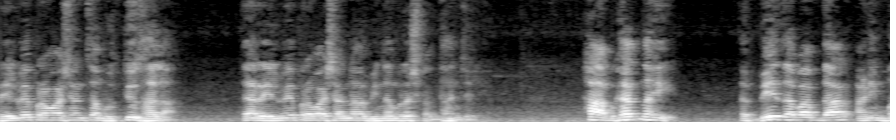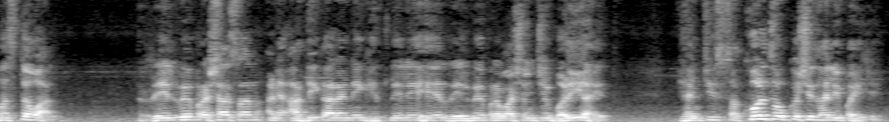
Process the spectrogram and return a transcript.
रेल्वे प्रवाशांचा मृत्यू झाला त्या रेल्वे प्रवाशांना विनम्र श्रद्धांजली. हा अपघात नाही तर बेजबाबदार आणि मस्तवाल रेल्वे प्रशासन आणि अधिकाऱ्यांनी घेतलेले हे रेल्वे प्रवाशांचे बळी आहेत. ह्यांची सखोल चौकशी झाली पाहिजे.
